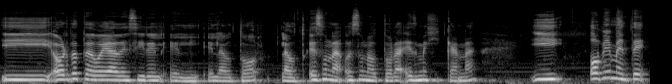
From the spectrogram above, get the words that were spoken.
Y ahorita te voy a decir el, el, autor. es, una, es una autora, es mexicana. Y obviamente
